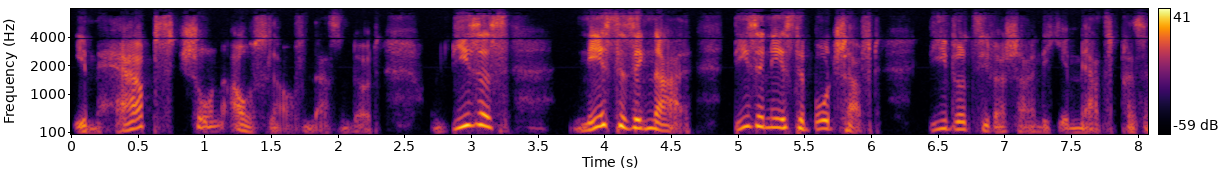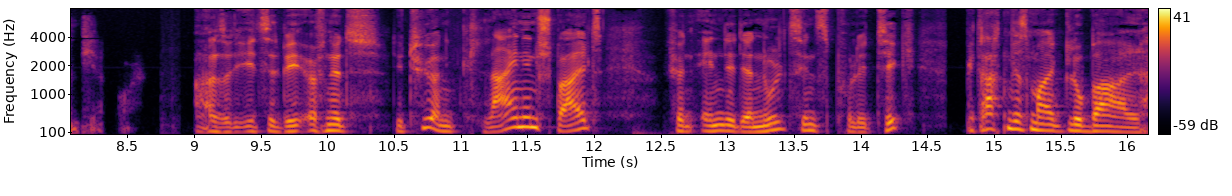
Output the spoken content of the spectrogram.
im Herbst schon auslaufen lassen wird. Und dieses nächste Signal, diese nächste Botschaft, die wird sie wahrscheinlich im März präsentieren wollen. Also die EZB öffnet die Tür einen kleinen Spalt für ein Ende der Nullzinspolitik. Betrachten wir es mal global.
